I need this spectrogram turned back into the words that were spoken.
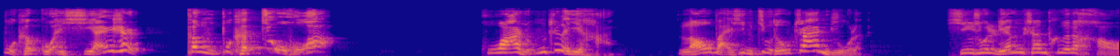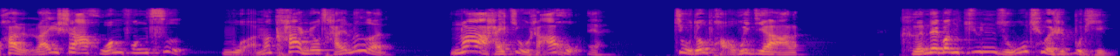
不可管闲事，更不可救火。”花荣这一喊，老百姓就都站住了，心说：“梁山坡的好汉来杀黄蜂刺，我们看着才乐呢，那还救啥火呀？”就都跑回家了。可那帮军卒却是不听，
